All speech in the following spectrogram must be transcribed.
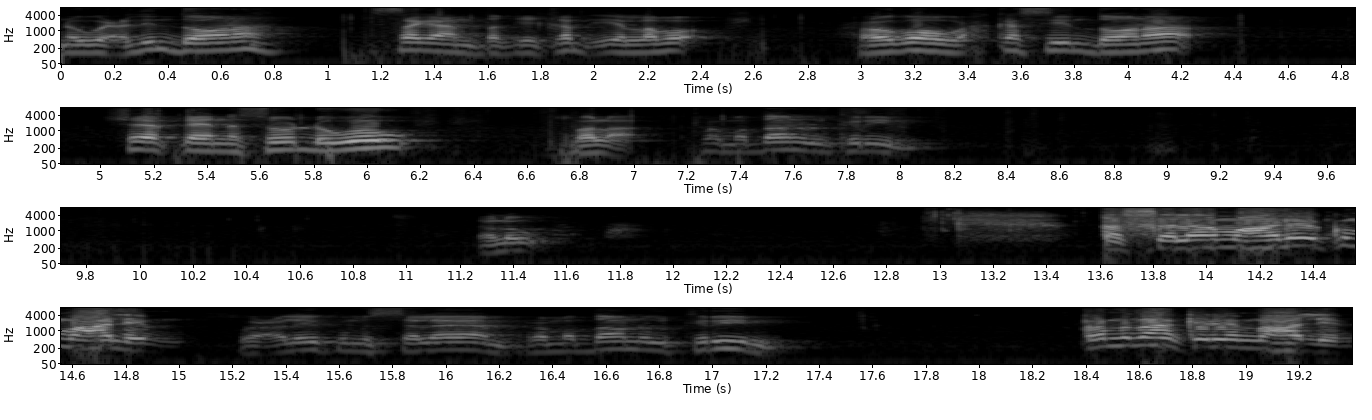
na wacdin doona isagaan daqiiqad iyo labo xoogaho wax ka siin doonaa sheekeenna soo dhawow. Bal ramadaan alkariim alo asalaamu calaykum macalim wacalaykum assalaam ramadaan alkariim ramadaan kariim macalim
